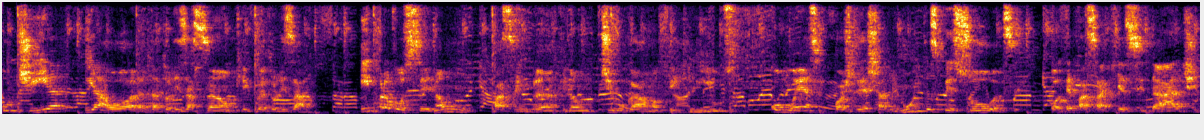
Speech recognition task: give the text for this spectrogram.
o dia e a hora da atualização, o que foi atualizado. E para você não passar em branco e não divulgar uma fake news como essa que pode ter deixado muitas pessoas, vou até passar aqui a cidade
